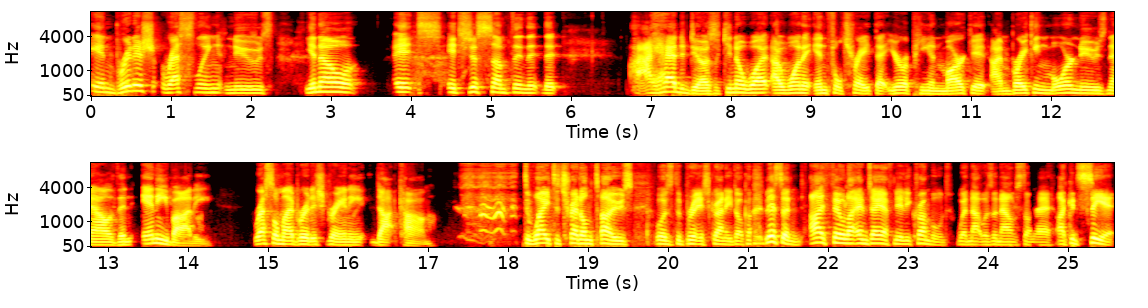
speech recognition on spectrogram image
in British wrestling news. You know, it's it's just something that that I had to do. I was like, you know what? I want to infiltrate that European market. I'm breaking more news now than anybody. WrestleMyBritishGranny.com. the way to tread on toes was the BritishGranny.com. Listen, I feel like MJF nearly crumbled when that was announced on there. I could see it.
